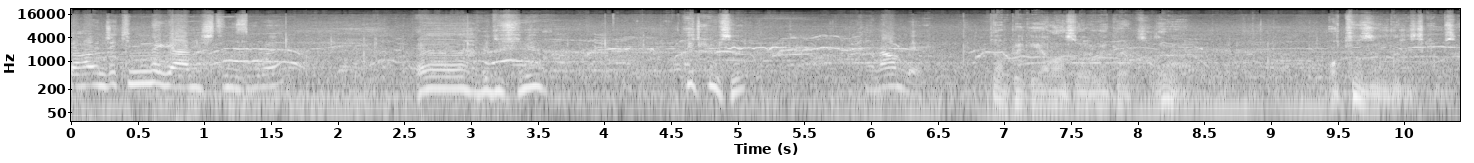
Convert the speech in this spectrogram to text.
Daha önce kiminle gelmiştiniz buraya? Ee, bir düşüneyim. Hiç kimse. Kenan Bey. Tabii peki yalan söylemek yoktu değil mi? 30 yıldır hiç kimse.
